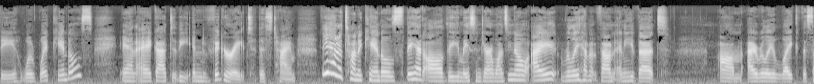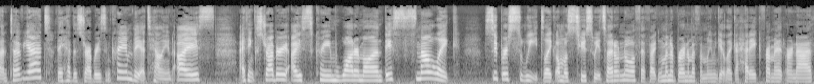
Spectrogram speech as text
the wood wick candles. And I got the Invigorate this time. They had a ton of candles. They had all the mason jar ones. You know, I really haven't found any that um, I really like the scent of yet. They had the strawberries and cream, the Italian ice, I think strawberry ice cream, watermelon. They smell like super sweet, like almost too sweet. So I don't know if, if I'm going to burn them, if I'm going to get like a headache from it or not.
